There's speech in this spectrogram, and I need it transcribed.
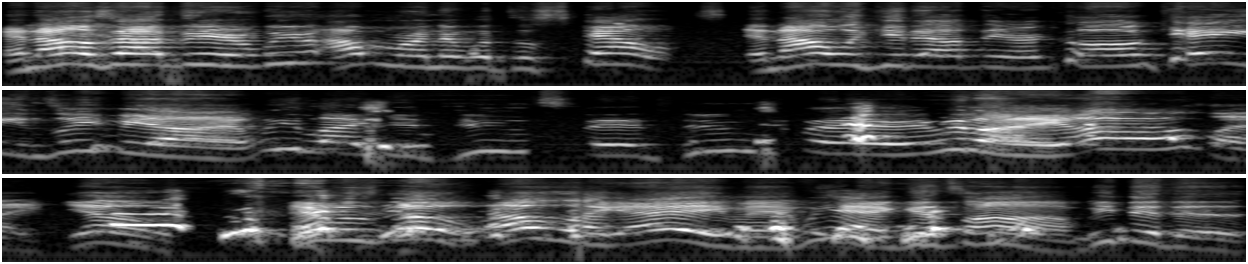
And I was out there, we I'm running with the scouts, and I would get out there and call Cadence. We be like, we like your juice and juice man. We like, oh, I was like, yo, it was dope. I was like, hey man, we had a good time. We did the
